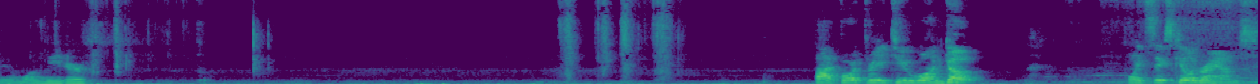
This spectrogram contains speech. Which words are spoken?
Okay, one liter. Five, four, three, two, one, go. 0.6 kilograms.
